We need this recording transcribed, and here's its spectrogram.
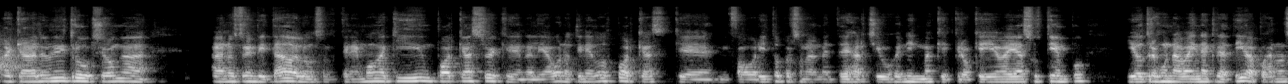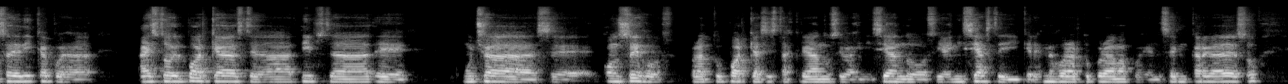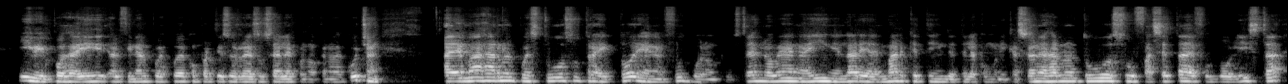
Hay que darle una introducción a, a nuestro invitado, Alonso. Tenemos aquí un podcaster que en realidad, bueno, tiene dos podcasts, que mi favorito personalmente es Archivos Enigma, que creo que lleva ya su tiempo, y otro es Una Vaina Creativa, pues no se dedica pues a a esto del podcast, te da tips, te da eh, muchos eh, consejos para tu podcast si estás creando, si vas iniciando, o si ya iniciaste y quieres mejorar tu programa, pues él se encarga de eso y pues ahí al final pues puede compartir sus redes sociales con los que nos escuchan. Además, Arnold pues tuvo su trayectoria en el fútbol, aunque ustedes lo vean ahí en el área de marketing, de telecomunicaciones, Arnold tuvo su faceta de futbolista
